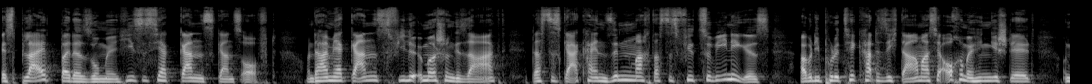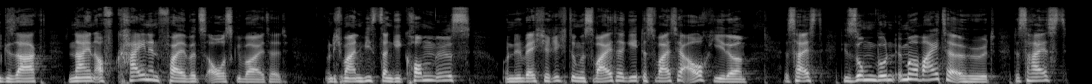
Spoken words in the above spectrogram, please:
Es bleibt bei der Summe, hieß es ja ganz, ganz oft. Und da haben ja ganz viele immer schon gesagt, dass das gar keinen Sinn macht, dass das viel zu wenig ist. Aber die Politik hatte sich damals ja auch immer hingestellt und gesagt, nein, auf keinen Fall wird's ausgeweitet. Und ich meine, wie es dann gekommen ist und in welche Richtung es weitergeht, das weiß ja auch jeder. Das heißt, die Summen wurden immer weiter erhöht. Das heißt,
